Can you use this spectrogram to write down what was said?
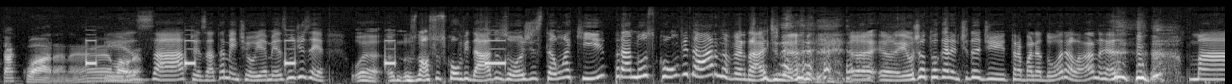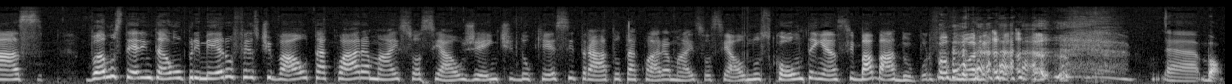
Taquara, né, Laura? Exato, exatamente. Eu ia mesmo dizer, uh, os nossos convidados hoje estão aqui para nos convidar, na verdade, né? Uh, eu já tô garantida de trabalhadora lá, né? Mas Vamos ter então o primeiro festival Taquara Mais Social. Gente, do que se trata o Taquara Mais Social? Nos contem esse babado, por favor. Ah, bom,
